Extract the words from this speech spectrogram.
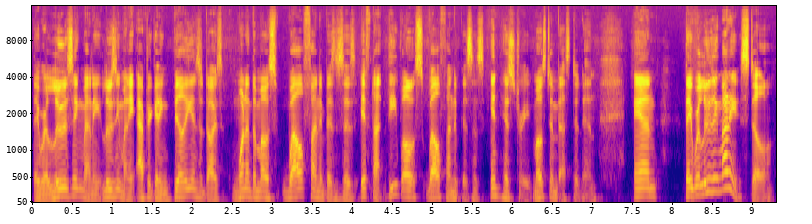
They were losing money, losing money after getting billions of dollars. One of the most well-funded businesses, if not the most well-funded business in history, most invested in, and they were losing money still.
